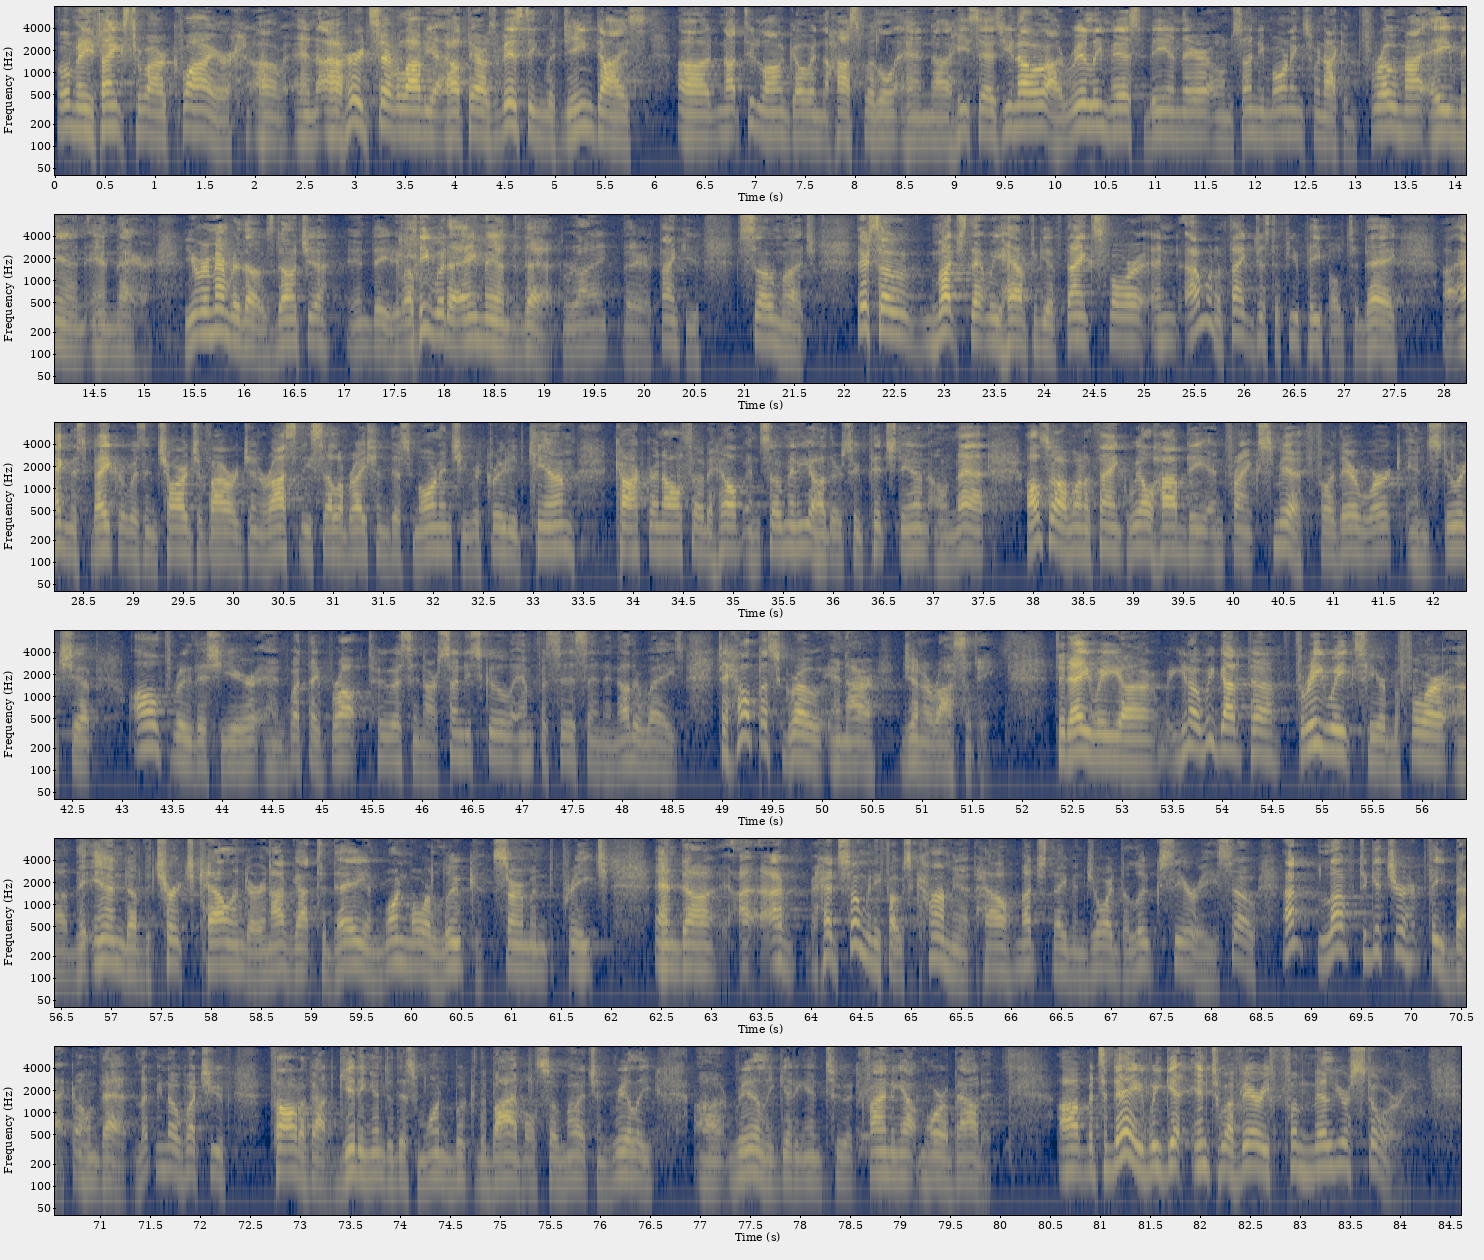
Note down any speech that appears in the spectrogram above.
Well, many thanks to our choir. Uh, and I heard several of you out there. I was visiting with Gene Dice uh, not too long ago in the hospital, and uh, he says, You know, I really miss being there on Sunday mornings when I can throw my amen in there. You remember those, don't you? Indeed. Well, he would have amen to that right there. Thank you so much. There's so much that we have to give thanks for, and I want to thank just a few people today. Uh, Agnes Baker was in charge of our generosity celebration this morning. She recruited Kim Cochran also to help, and so many others who pitched in on that. Also, I want to thank Will Hobdy and Frank Smith for their work and stewardship all through this year and what they've brought to us in our Sunday school emphasis and in other ways to help us grow in our generosity. Today, we, uh, you know, we've got uh, three weeks here before uh, the end of the church calendar, and I've got today and one more Luke sermon to preach. And uh, I, have had so many folks comment how much they've enjoyed the Luke series. So I'd love to get your feedback on that. Let me know what you've thought about getting into this one book of the Bible so much and really, uh, really getting into it, finding out more about it. Uh, but today we get into a very familiar story.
